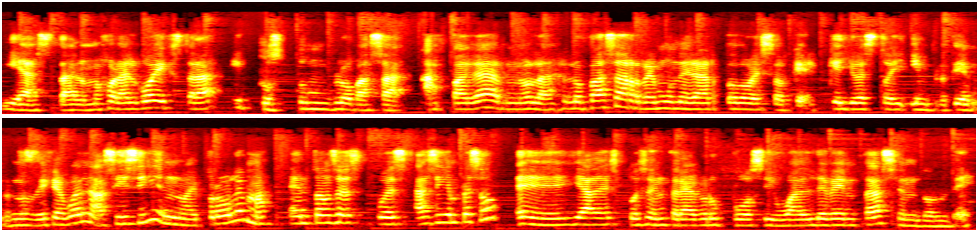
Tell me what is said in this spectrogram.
y hasta a lo mejor algo extra y pues tú lo vas a, a pagar, ¿no? La- lo vas a remunerar todo eso que, que yo estoy invirtiendo. Entonces dije, bueno, así sí, no hay problema. Entonces, pues así empezó. Eh, ya después entré a grupos igual de ventas en donde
